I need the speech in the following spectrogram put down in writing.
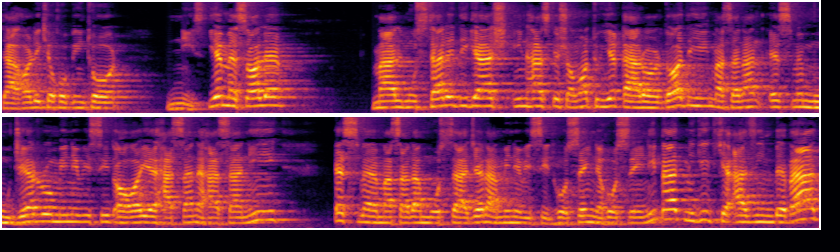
در حالی که خب اینطور نیست. یه مثال ملموستر دیگهش این هست که شما توی یه قراردادی مثلا اسم موجر رو می نویسید آقای حسن حسنی اسم مثلا مستجر هم می نویسید حسین حسینی. بعد میگید که از این به بعد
